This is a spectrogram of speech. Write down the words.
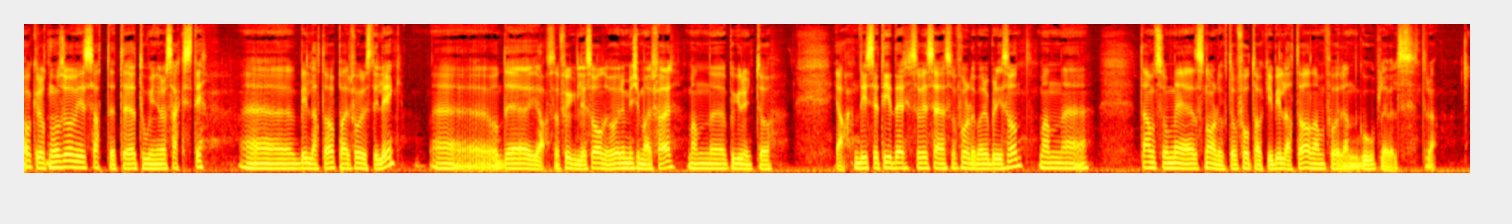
Akkurat nå så har vi satt det til 260 eh, billetter per forestilling. og det, ja, selvfølgelig så hadde det vært mye mer før, men på grunn av ja, disse tider, så vi ser, så får det bare bli sånn. Men eh, de som er snarlige til å få tak i billetter, de får en god opplevelse, tror jeg.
